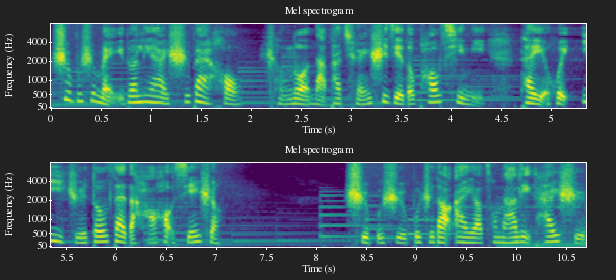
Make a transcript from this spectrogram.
是不是每一段恋爱失败后，承诺哪怕全世界都抛弃你，他也会一直都在的好好先生？是不是不知道爱要从哪里开始，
